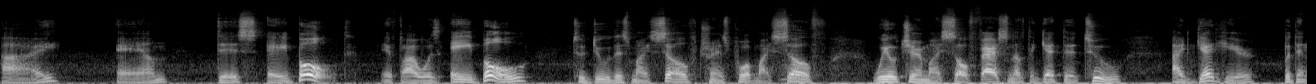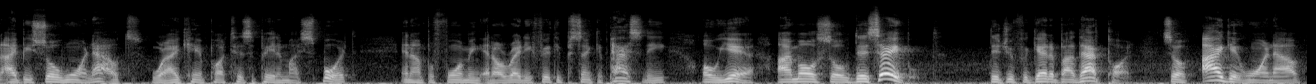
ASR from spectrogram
I am disabled. If I was able to do this myself, transport myself, wheelchair myself fast enough to get there too, I'd get here but then I'd be so worn out where I can't participate in my sport and I'm performing at already 50% capacity. Oh, yeah, I'm also disabled. Did you forget about that part? So if I get worn out,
